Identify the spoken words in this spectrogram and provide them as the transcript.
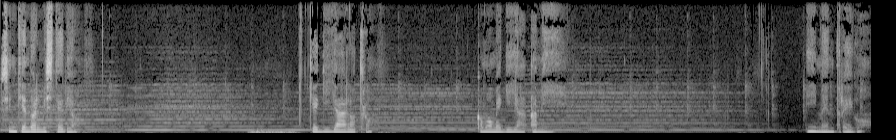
sintiendo el misterio que guía al otro como me guía a mí. Y me entrego.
